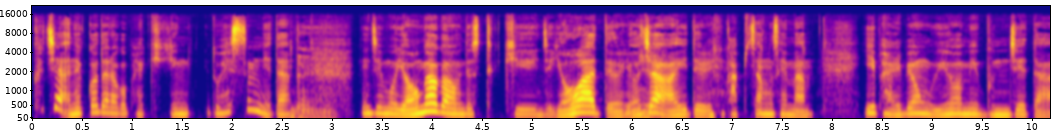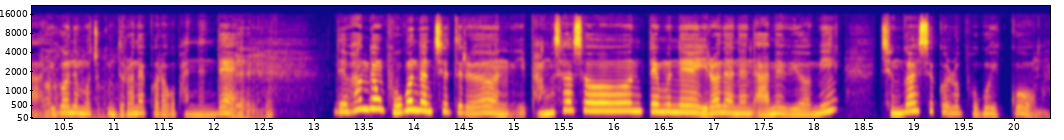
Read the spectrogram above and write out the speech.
크지 않을 거다라고 밝히기도 했습니다. 네. 이제 뭐 영아 가운데서 특히 이제 여아들, 여자 예. 아이들 갑상샘암 이 발병 위험이 문제다. 이거는 뭐 조금 아. 늘어날 거라고 봤는데 네. 근데 환경 보건 단체들은 이 방사선 때문에 일어나는 암의 위험이 증가했을 걸로 보고 있고 음.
